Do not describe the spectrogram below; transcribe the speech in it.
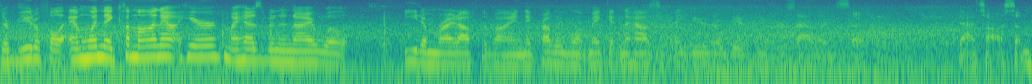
They're beautiful. And when they come on out here, my husband and I will eat them right off the vine. They probably won't make it in the house. If they do, there'll be a few for salad. So that's awesome.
